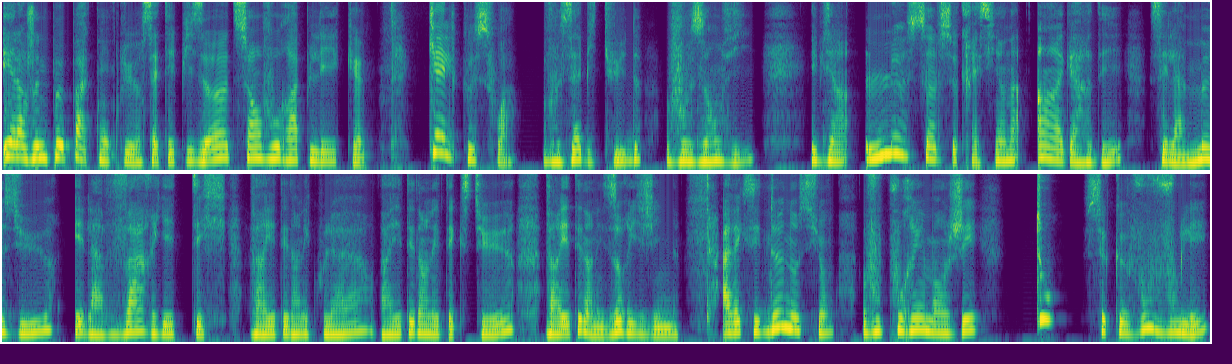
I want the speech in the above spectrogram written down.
Et alors je ne peux pas conclure cet épisode sans vous rappeler que, quelles que soient vos habitudes, vos envies, eh bien, le seul secret, s'il y en a un à garder, c'est la mesure et la variété. Variété dans les couleurs, variété dans les textures, variété dans les origines. Avec ces deux notions, vous pourrez manger tout ce que vous voulez.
